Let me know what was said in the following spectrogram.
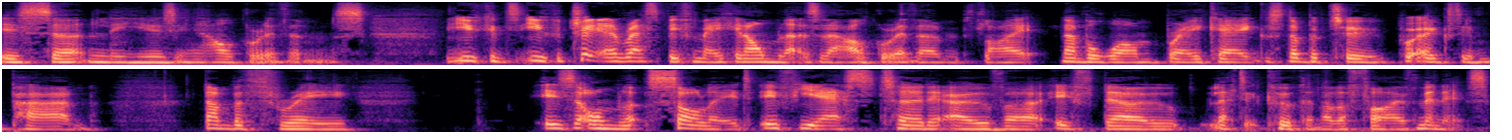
is certainly using algorithms. You could you could treat a recipe for making omelette as an algorithm. It's like number one, break eggs. Number two, put eggs in pan. Number three, is omelette solid? If yes, turn it over. If no, let it cook another five minutes.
